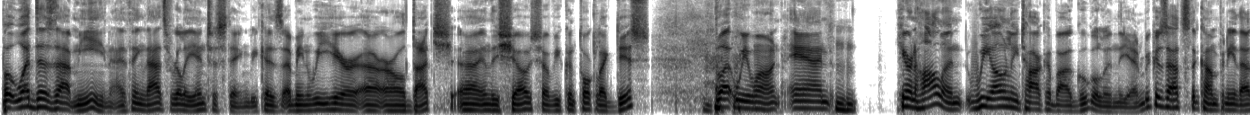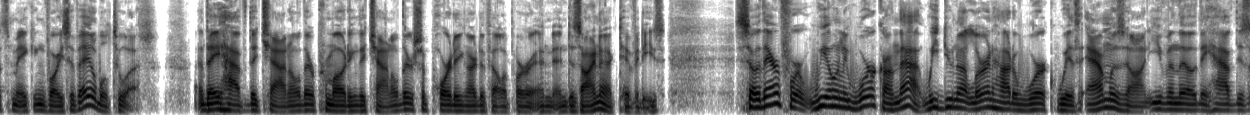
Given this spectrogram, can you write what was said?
But what does that mean? I think that's really interesting because I mean we here are all Dutch uh, in the show, so we can talk like this, but we won't. And here in Holland, we only talk about Google in the end because that's the company that's making voice available to us. They have the channel, they're promoting the channel, they're supporting our developer and, and design activities. So therefore, we only work on that. We do not learn how to work with Amazon, even though they have this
